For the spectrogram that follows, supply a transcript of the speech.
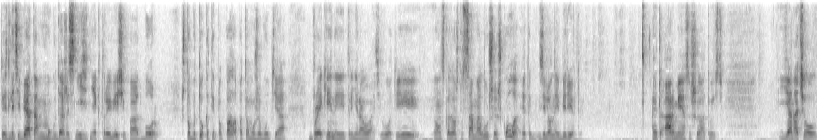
То есть для тебя там могут даже снизить некоторые вещи по отбору, чтобы только ты попал, а потом уже будут тебя break-in и тренировать. Вот. И он сказал, что самая лучшая школа это зеленые береты. Это армия США, то есть я начал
